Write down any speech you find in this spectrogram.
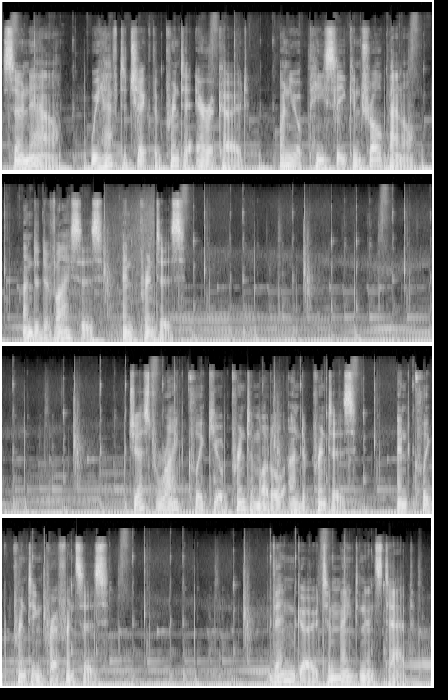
So now, we have to check the printer error code on your PC control panel under Devices and Printers. Just right-click your printer model under Printers and click Printing Preferences. Then go to Maintenance tab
